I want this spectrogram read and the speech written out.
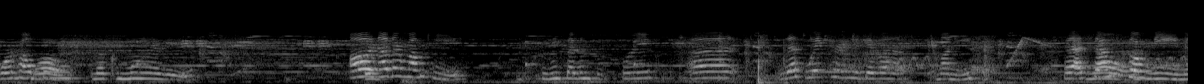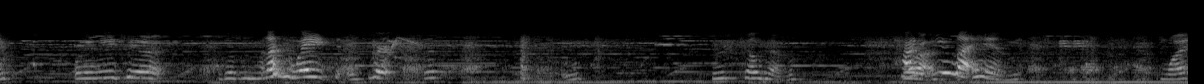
We're helping Whoa. the community. Oh, Wait. another monkey. Did we set him for free? Uh, let's wait for him to give us money. That sounds No. so mean. We need to give him. Let's wait for. This. Who's killed him? How did you let him? What?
